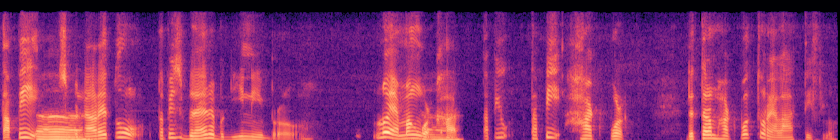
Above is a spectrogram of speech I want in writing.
Tapi uh. sebenarnya tuh tapi sebenarnya begini bro. Lo emang work uh. hard tapi tapi hard work. The term hard work tuh relatif loh.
